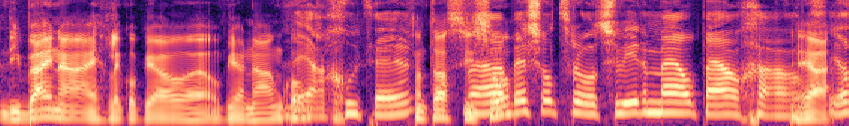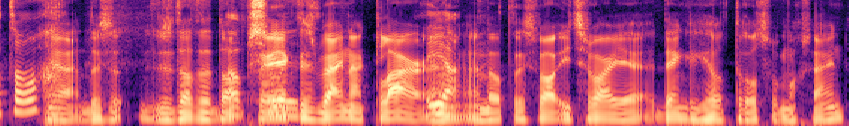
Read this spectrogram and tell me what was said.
Die bijna eigenlijk op, jou, op jouw naam komt. Ja, goed hè. Fantastisch, Nou, toch? best wel trots. Weer een mijlpaal gehaald. Ja. Ja, toch? Ja, dus, dus dat, dat Absoluut. project is bijna klaar. En, en dat is wel iets waar je denk ik heel trots op mag zijn.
